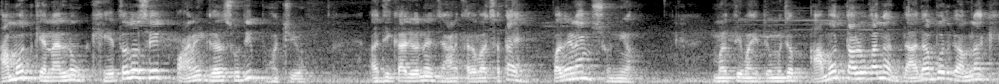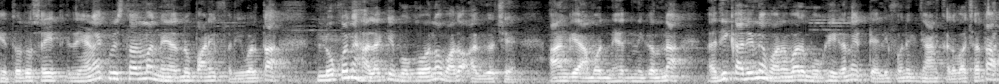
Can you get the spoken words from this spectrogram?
આમોદ કેનાલનું ખેતરો સહિત પાણી ઘર સુધી પહોંચ્યું. અધિકારીઓને જાણ કરવા છતાંય પરિણામ શૂન્ય. મળતી માહિતી મુજબ, આમોદ તાલુકાના દાદાપુર ગામના ખેતરો સહિત રહેણાંક વિસ્તારમાં નહેરનું પાણી ફરી વળતા લોકોને હાલાકી ભોગવવાનો વારો આવ્યો છે. આ અંગે આમોદ નહેર નિગમના અધિકારીને વારંવાર મૌખિક અને ટેલિફોનિક જાણ કરવા છતાં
